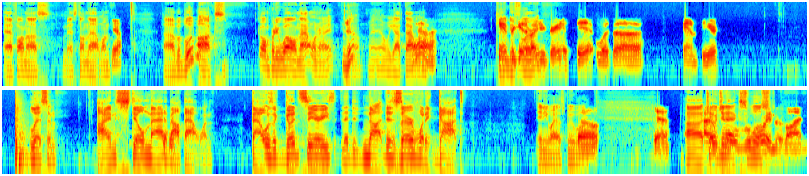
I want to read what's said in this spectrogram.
F on us. Missed on that one. Yeah. Uh, but Blue Box going pretty well on that one, right? You Yeah. know, yeah, we got that Yeah. one. Can't Candy forget Flurry. about your greatest hit was uh, Phantom Seer. Listen, I'm still mad about that one. That was a good series that did not deserve what it got. Anyway, let's move on. Yeah. Uh, Uh, Trojan b- X Before will. we move on,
